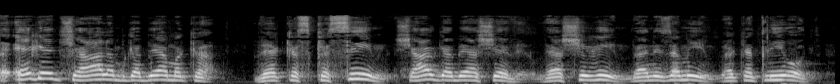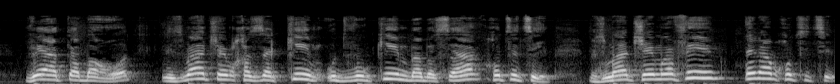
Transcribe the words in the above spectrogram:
אגד שעל גבי המכה והקשקשים שעל גבי השבר והשירים והנזמים והקטליות והטבעות, בזמן שהם חזקים ודבוקים בבשר, חוצצים. בזמן שהם רפים, אינם חוצצים.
